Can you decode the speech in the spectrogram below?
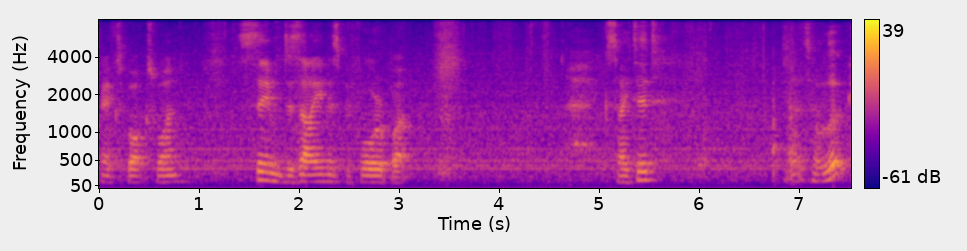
Xbox One, same design as before, but excited. Let's have a look.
